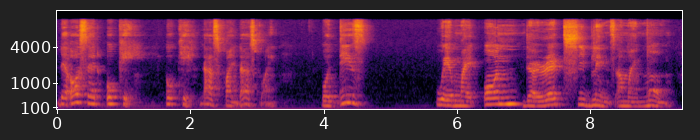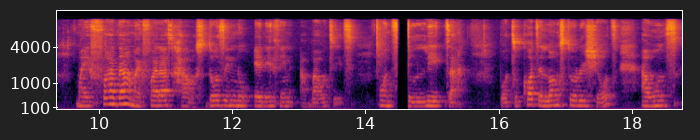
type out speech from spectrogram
They all said, okay, okay, that's fine, that's fine. But these were my own direct siblings and my mom. My father my father's house doesn't know anything about it until later. But to cut a long story short, I won't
